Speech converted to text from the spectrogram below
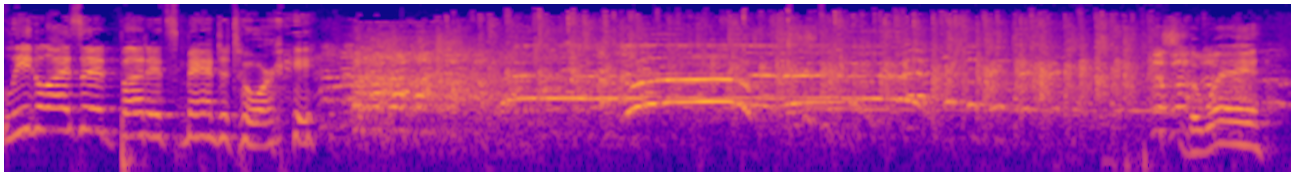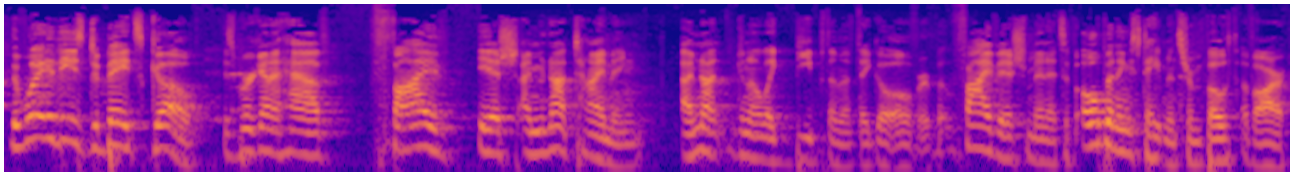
Legalize it, but it's mandatory. So the way the way these debates go is we're gonna have five ish. I'm not timing. I'm not gonna like beep them if they go over, but five ish minutes of opening statements from both of our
